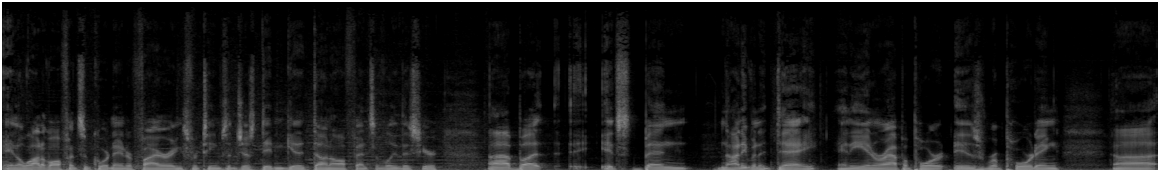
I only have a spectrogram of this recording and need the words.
in a lot of offensive coordinator firings for teams that just didn't get it done offensively this year. Uh, but it's been not even a day, and Ian Rapoport is reporting uh,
